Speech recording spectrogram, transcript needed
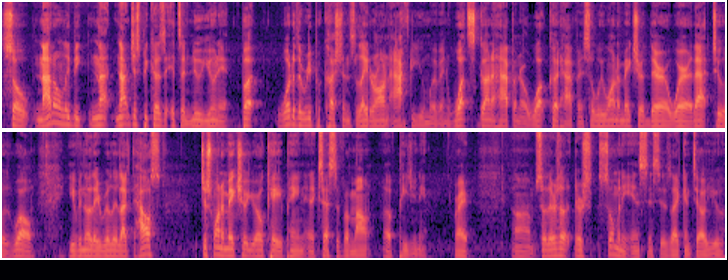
So not only be not not just because it's a new unit, but what are the repercussions later on after you move in? What's gonna happen or what could happen? So we want to make sure they're aware of that too as well. Even though they really like the house, just want to make sure you're okay paying an excessive amount of PG&E, right? Um, so there's a there's so many instances I can tell you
